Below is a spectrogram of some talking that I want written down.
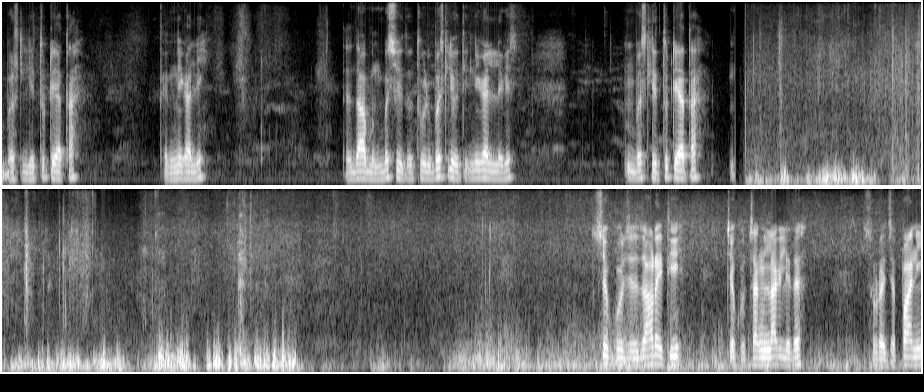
बसली तुटी आता. तर निघाली. तर दाबून बसली तर थोडी बसली होती निघाली लगेच. बसली तुटी आता. चकूचे झाड आहे ती. चकू चांगली लागले तर सोडायचं पाणी.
